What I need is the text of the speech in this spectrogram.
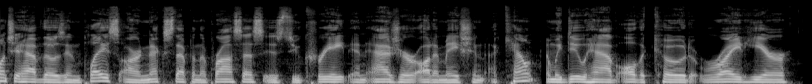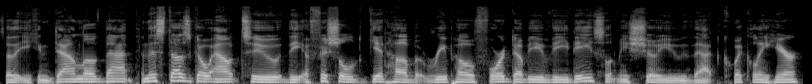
Once you have those in place, our next step in the process is to create an Azure automation account. And we do have all the code right here so that you can download that. And this does go out to the official GitHub repo for WVD. So let me show you that quickly here.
